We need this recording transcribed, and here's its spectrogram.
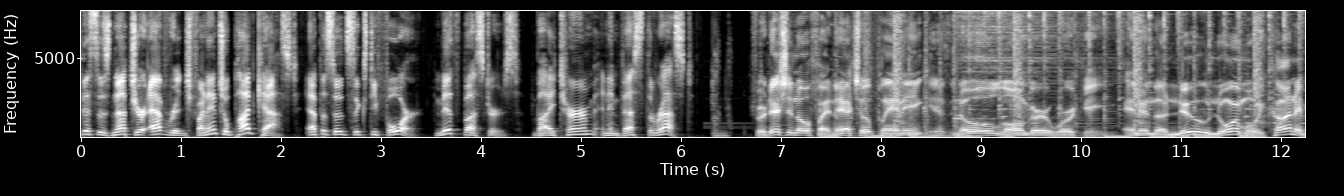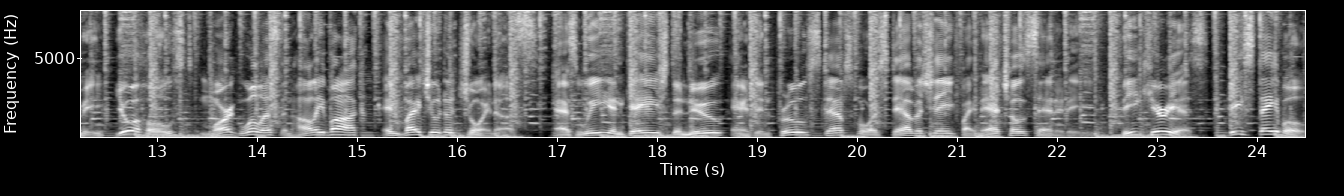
This is Not Your Average Financial Podcast, Episode 64 Mythbusters Buy Term and Invest the Rest. Traditional financial planning is no longer working. And in the new normal economy, your hosts, Mark Willis and Holly Bach, invite you to join us as we engage the new and improved steps for establishing financial sanity. Be curious, be stable,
